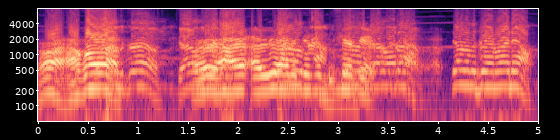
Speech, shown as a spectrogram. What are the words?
All right, I'll go Down on the ground. Down on the you, ground. are you Down to on get the some ground. chicken? Down on the ground. Down on the ground right now.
